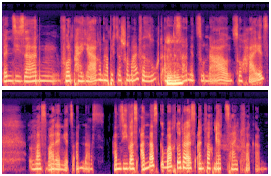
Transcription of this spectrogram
wenn Sie sagen, vor ein paar Jahren habe ich das schon mal versucht, aber mhm. das war mir zu nah und zu heiß. Was war denn jetzt anders? Haben Sie was anders gemacht oder ist einfach mehr Zeit vergangen?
